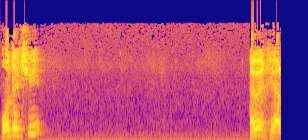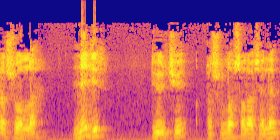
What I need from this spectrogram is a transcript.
O da ki evet ya Resulallah nedir? Diyor ki Resulullah sallallahu aleyhi ve sellem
